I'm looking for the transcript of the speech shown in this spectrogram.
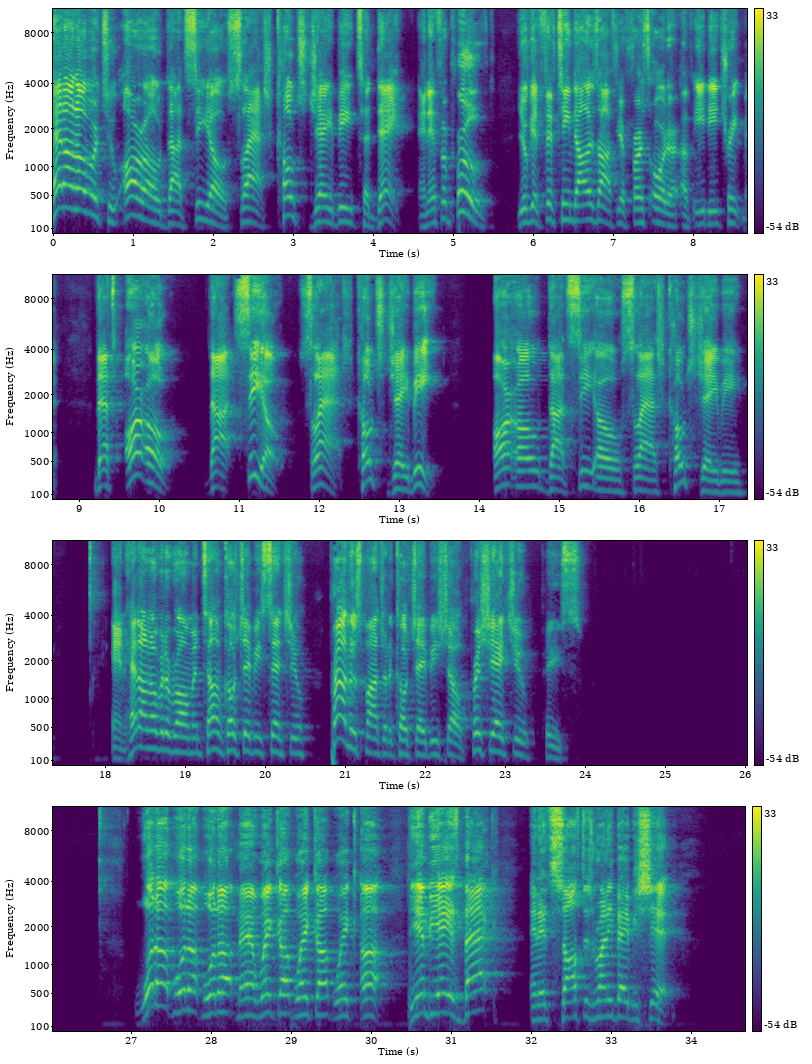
Head on over to ro.co slash coach JB today. And if approved, you'll get $15 off your first order of ED treatment. That's ro.co slash coach JB. ro.co slash coach JB. And head on over to Roman. Tell him Coach JB sent you. Proud new sponsor of the Coach JB show. Appreciate you. Peace. What up, what up, what up, man? Wake up, wake up, wake up. The NBA is back and it's soft as runny baby shit.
